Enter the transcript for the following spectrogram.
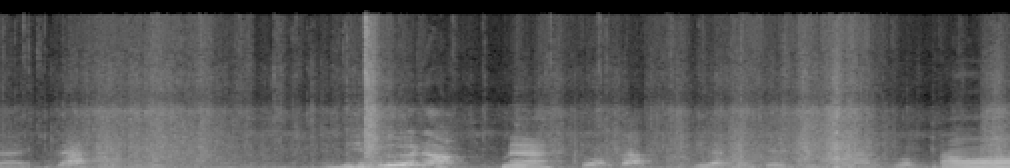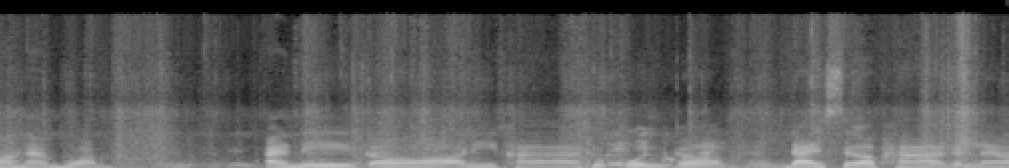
ได้จ้ะมีเผือดอกน่ะโต๊ะรับเสียมันจะติดน้ำท่วมอ๋อ น้ำท่วม เออเขาได้อันนี้ก็นี่ค่ะ ทุกคนก็ได้เสื้อผ้ากันแล้ว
